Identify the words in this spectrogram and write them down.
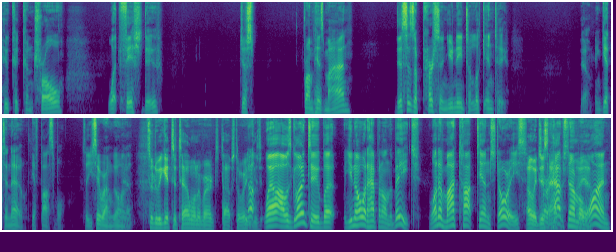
who could control what fish do just from his mind, this is a person you need to look into. Yeah. And get to know if possible. So you see where I'm going. Yeah. So, do we get to tell one of our top stories? No, well, I was going to, but you know what happened on the beach? One of my top 10 stories, oh, it just perhaps happened. number Oh, yeah. one,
